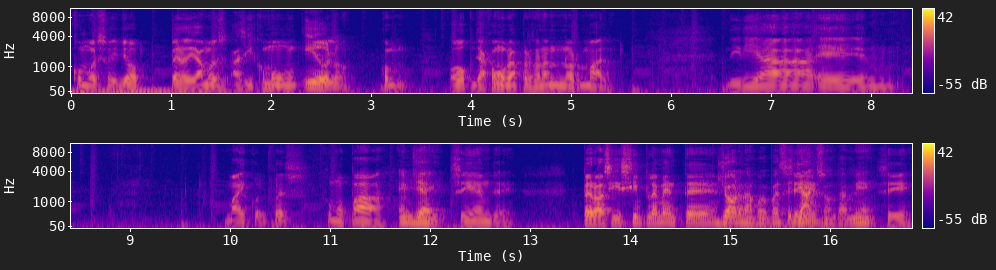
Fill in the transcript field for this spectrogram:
como soy yo, pero digamos así como un ídolo, o ya como una persona normal. Diría eh, Michael, pues, como para... MJ. Sí, MJ. Pero así simplemente... Jordan, porque puede ser Sí. Jackson también. Sí.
